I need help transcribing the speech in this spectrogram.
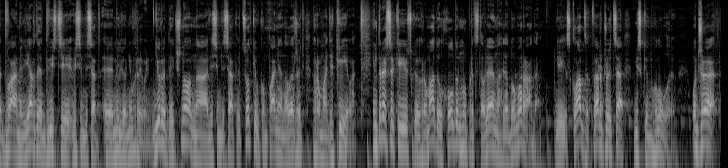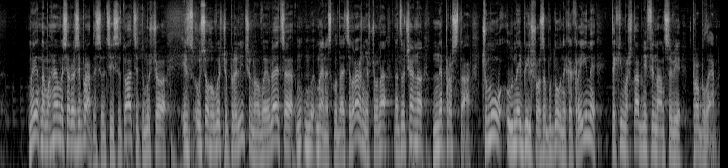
е, 2 мільярди 280 е, мільйонів гривень. Юридично на 80% компанія належить громаді Києва. Інтереси київської громади у холдингу представляє наглядова рада. Її склад затверджується міським головою. Отже, ми намагаємося розібратися у цій ситуації, тому що із усього вище переліченого виявляється, мене складається враження, що вона надзвичайно непроста. Чому у найбільшого забудовника країни такі масштабні фінансові проблеми?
